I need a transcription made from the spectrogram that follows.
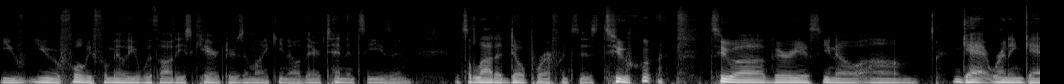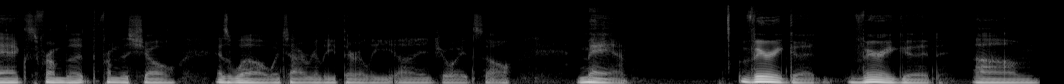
you you're fully familiar with all these characters and like you know their tendencies and it's a lot of dope references to to uh various you know um gat running gags from the from the show as well which i really thoroughly uh, enjoyed. So man very good very good. Um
